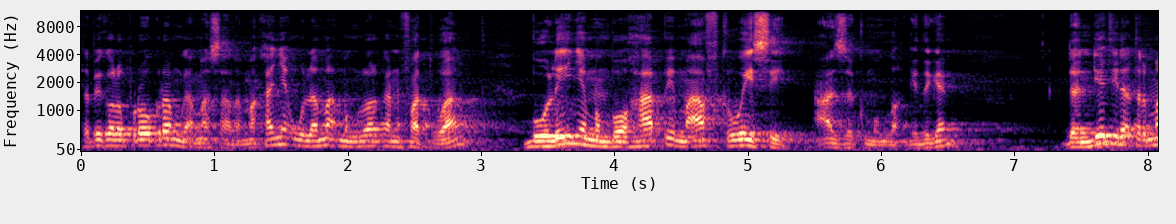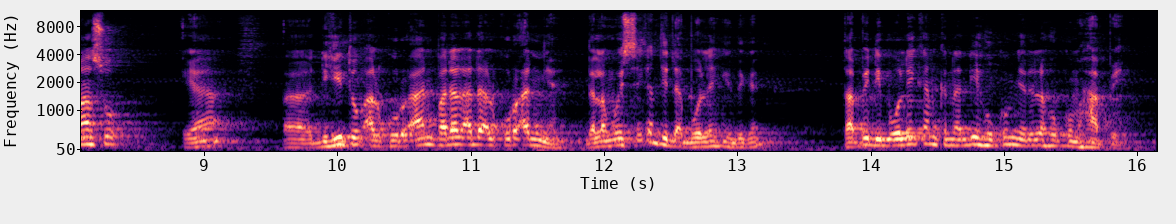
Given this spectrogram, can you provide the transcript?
Tapi kalau program nggak masalah. Makanya ulama mengeluarkan fatwa bolehnya membawa HP maaf ke WC. Azakumullah gitu kan. Dan dia tidak termasuk ya uh, dihitung Al-Quran padahal ada Al-Qurannya. Dalam WC kan tidak boleh gitu kan. Tapi dibolehkan karena dia hukumnya adalah hukum HP.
